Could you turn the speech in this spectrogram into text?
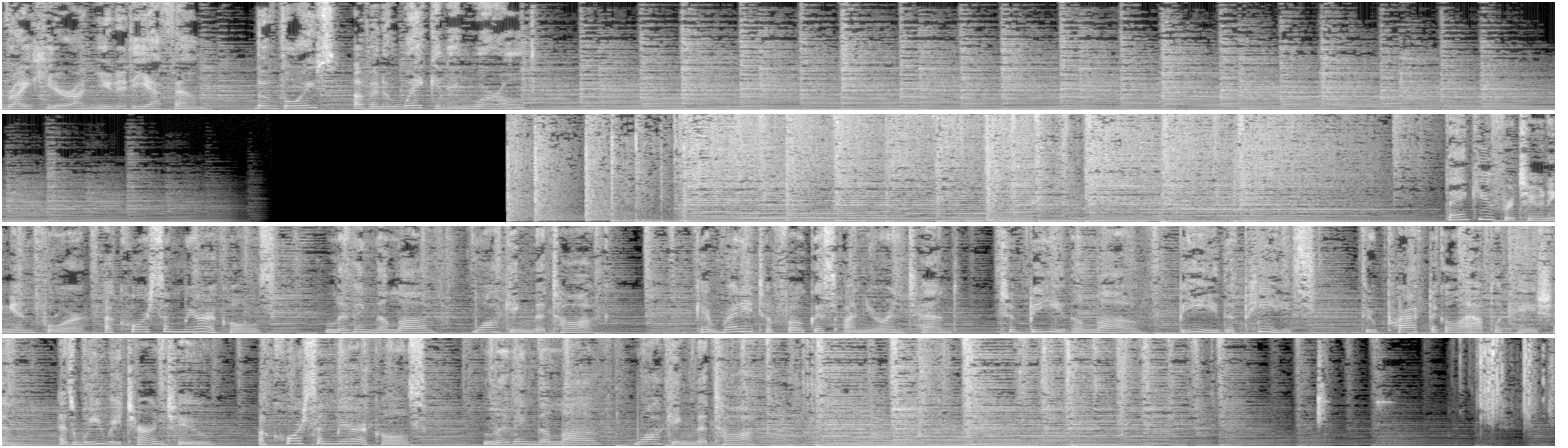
Right here on Unity FM, the voice of an awakening world. Thank you for tuning in for A Course in Miracles, Living the Love, Walking the Talk. Get ready to focus on your intent to be the love, be the peace through practical application as we return to A Course in Miracles, Living the Love, Walking the Talk.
